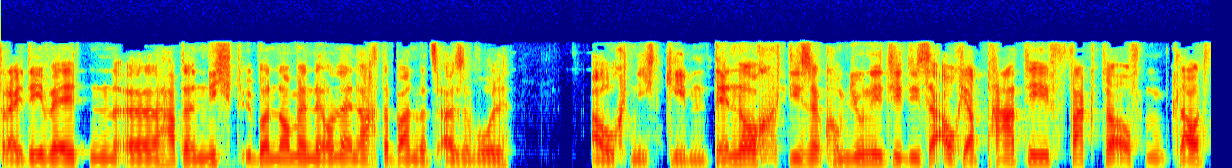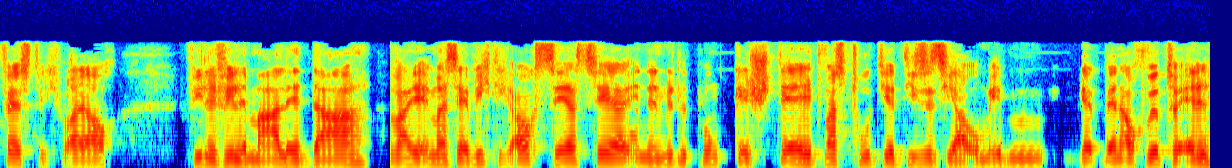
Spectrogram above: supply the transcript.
3D-Welten äh, habt ihr nicht übernommen, eine Online-Achterbahn wird es also wohl auch nicht geben. Dennoch dieser Community, dieser auch ja Party-Faktor auf dem Cloudfest, ich war ja auch viele, viele Male da. War ja immer sehr wichtig, auch sehr, sehr in den Mittelpunkt gestellt. Was tut ihr dieses Jahr, um eben, wenn auch virtuell,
